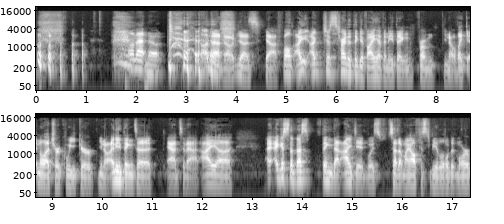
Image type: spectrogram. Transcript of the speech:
on that note. on that note, yes, yeah. Well, I I'm just trying to think if I have anything from you know like an electric week or you know anything to add to that. I uh, I, I guess the best thing that I did was set up my office to be a little bit more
